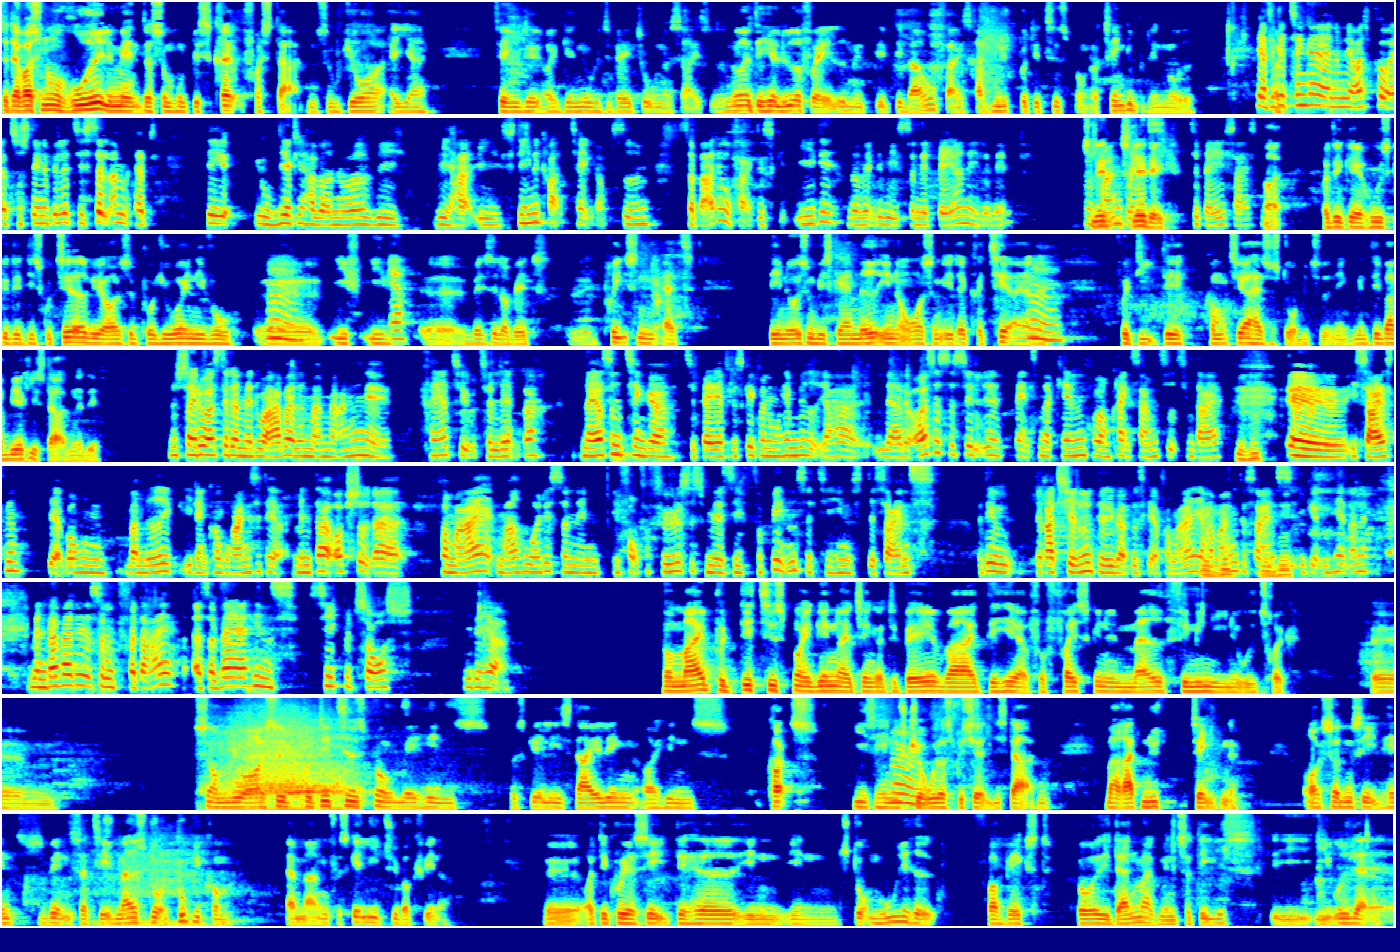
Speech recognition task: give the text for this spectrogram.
Så der var sådan nogle hovedelementer, som hun beskrev fra starten, som gjorde, at jeg tænkte, og igen nu er vi tilbage i 2016, så noget af det her lyder forældet, men det, det var jo faktisk ret nyt på det tidspunkt at tænke på den måde. Ja, for det tænker jeg nemlig også på, at sustainability, selvom at det jo virkelig har været noget, vi, vi har i stigende grad talt om siden, så var det jo faktisk ikke nødvendigvis sådan et bærende element hos Slet- mange slet ikke. tilbage i 16. Nej. Og det kan jeg huske, det diskuterede vi også på juryniveau øh, i, i Ja. øh, Vessel og Vet øh, prisen, at det er noget, som vi skal have med ind over som et af kriterierne, Mm. fordi det kommer til at have så stor betydning. Men det var virkelig starten af det. Nu sagde du også det der med, at du arbejdede med mange øh, kreative talenter. Når jeg sådan tænker tilbage, for det skal ikke være nogen hemmelighed, jeg har lært også Cecilie Bansen at kende på omkring samme tid som dig, Mm-hmm. øh, i 16, der hvor hun var med i, i den konkurrence der. Men der opstod der for mig meget hurtigt sådan en, en form for følelsesmæssig forbindelse til hendes designs. Og det er jo det er ret sjældent, det i hvert fald sker for mig. Jeg har Mhm, mange designs mm-hmm. igennem hænderne. Men hvad var det sådan for dig? Altså hvad er hendes secret sauce i det her? For mig på det tidspunkt igen, når jeg tænker tilbage, var det her forfriskende, meget feminine udtryk. Øhm, som jo også på det tidspunkt med hendes forskellige styling og hendes cuts, i hendes Mm. kjoler specielt i starten, var ret nytænkende. Og sådan set henvendte sig til et meget stort publikum af mange forskellige typer kvinder. Øh, og det kunne jeg se, det havde en, en stor mulighed for vækst, både i Danmark, men særdeles i, i udlandet.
